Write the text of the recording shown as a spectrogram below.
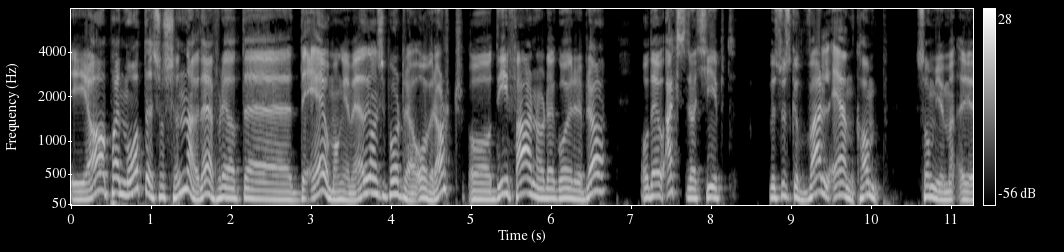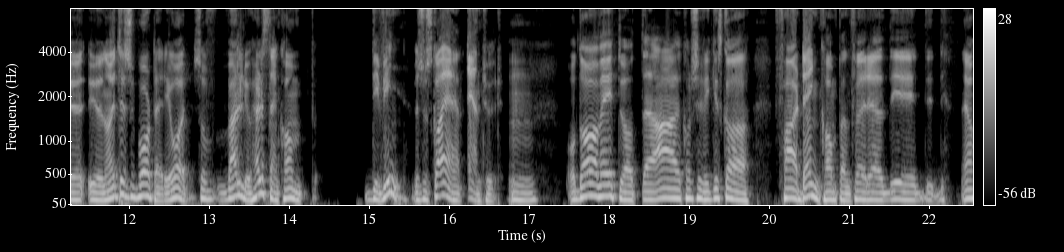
Ja, på en måte så skjønner jeg jo det, fordi at eh, det er jo mange medgangssupportere overalt, og de drar når det går bra, og det er jo ekstra kjipt hvis du skal velge én kamp som eh, United-supporter i år, så velger du helst en kamp de vinner, hvis du skal en, en tur. Og da vet du at jeg kanskje ikke skal fære den kampen, for eh, de, de, de Ja.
